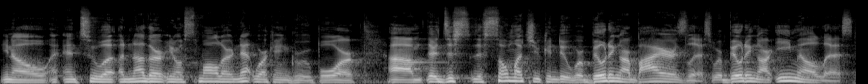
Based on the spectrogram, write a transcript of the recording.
you know, into a, another, you know, smaller networking group. Or um, there's just, there's so much you can do. We're building our buyers list. We're building our email list.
